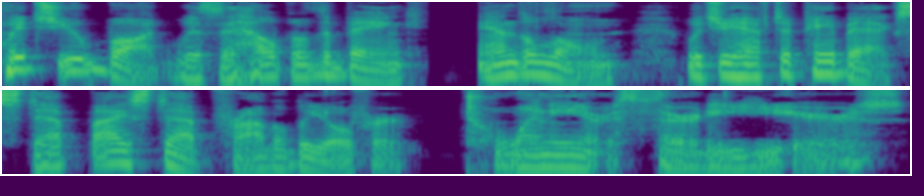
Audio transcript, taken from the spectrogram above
which you bought with the help of the bank and the loan, which you have to pay back step by step, probably over 20 or 30 years.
